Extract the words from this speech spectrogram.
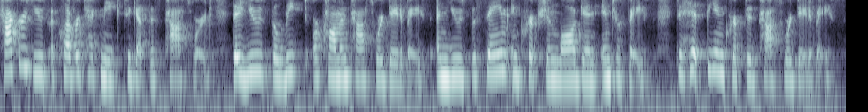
Hackers use a clever technique to get this password. They use the leaked or common password database and use the same encryption login interface to hit the encrypted password database.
